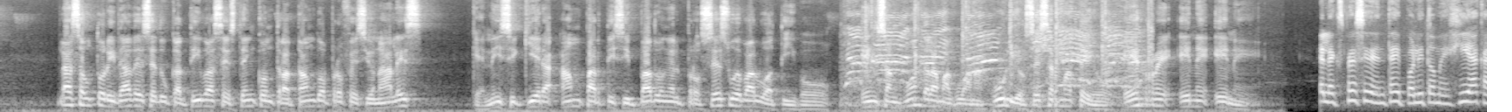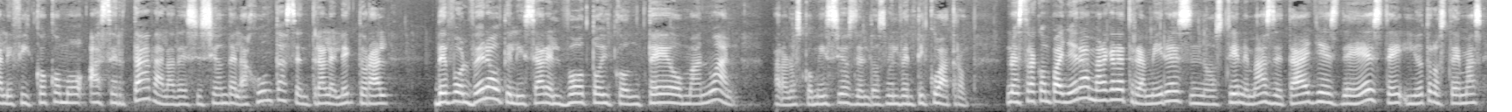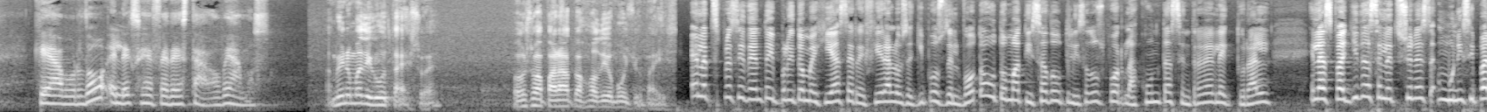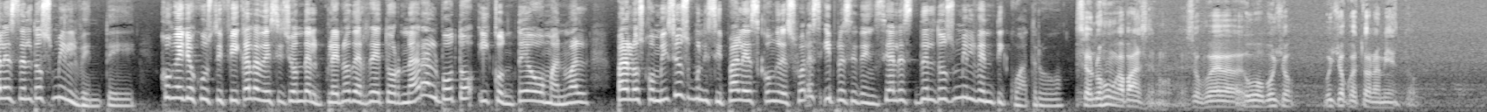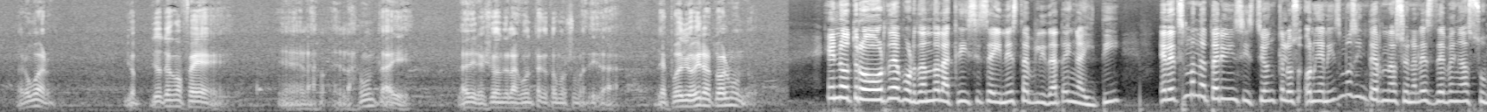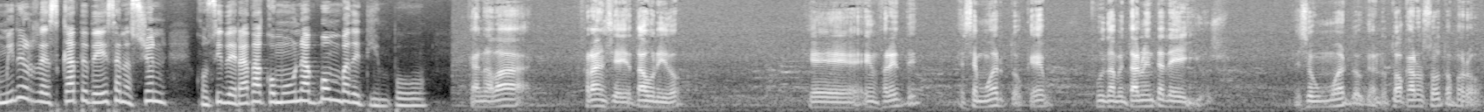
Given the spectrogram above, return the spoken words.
las autoridades educativas estén contratando a profesionales que ni siquiera han participado en el proceso evaluativo. En San Juan de la Maguana, Julio César Mateo, RNN. El expresidente Hipólito Mejía calificó como acertada la decisión de la Junta Central Electoral de volver a utilizar el voto y conteo manual para los comicios del 2024. Nuestra compañera Margaret Ramírez nos tiene más detalles de este y otros temas que abordó el ex jefe de Estado. Veamos. A mí no me disgusta eso, ¿eh? Porque esos aparatos han jodido mucho el país. El expresidente Hipólito Mejía se refiere a los equipos del voto automatizado utilizados por la Junta Central Electoral en las fallidas elecciones municipales del 2020. Con ello justifica la decisión del Pleno de retornar al voto y conteo manual para los comicios municipales, congresuales y presidenciales del 2024. Eso no es un avance, ¿no? Eso fue, hubo mucho, mucho cuestionamiento. Pero bueno, yo, yo tengo fe en la, en la Junta y la dirección de la Junta que tome su medida después de oír a todo el mundo. En otro orden, abordando la crisis e inestabilidad en Haití, el exmandatario insistió en que los organismos internacionales deben asumir el rescate de esa nación, considerada como una bomba de tiempo. Canadá, Francia y Estados Unidos que enfrenten ese muerto que es fundamentalmente de ellos. Ese es un muerto que nos toca a nosotros, pero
